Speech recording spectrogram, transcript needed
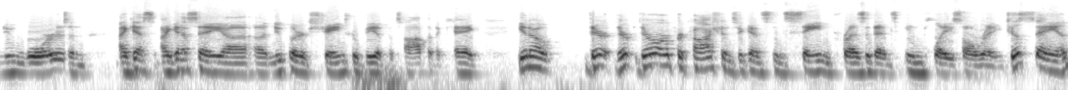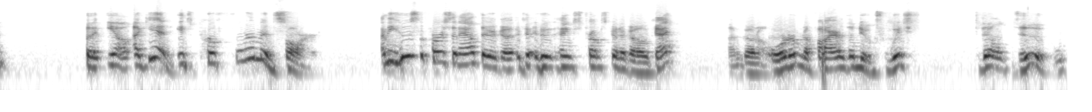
new wars, and I guess I guess a, uh, a nuclear exchange would be at the top of the cake. You know, there, there, there are precautions against insane presidents in place already. Just saying. But, you know, again, it's performance art. I mean, who's the person out there who thinks Trump's going to go, okay, I'm going to order them to fire the nukes, which they'll do.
